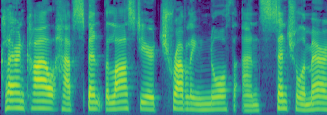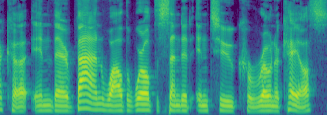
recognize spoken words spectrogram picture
Claire and Kyle have spent the last year traveling North and Central America in their van while the world descended into corona chaos.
